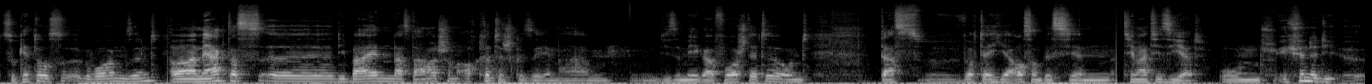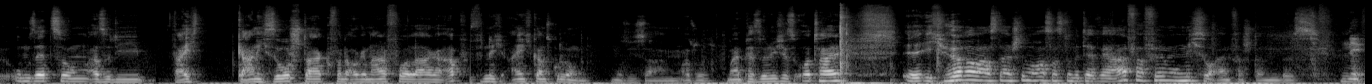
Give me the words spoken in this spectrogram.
zu Ghettos geworden sind. Aber man merkt, dass äh, die beiden das damals schon auch kritisch gesehen haben, diese Mega-Vorstädte und das wird ja hier auch so ein bisschen thematisiert. Und ich finde die äh, Umsetzung, also die weicht gar nicht so stark von der Originalvorlage ab, finde ich eigentlich ganz gelungen, muss ich sagen. Also mein persönliches Urteil. Äh, ich höre aber aus deiner Stimme raus, dass du mit der Realverfilmung nicht so einverstanden bist. Nee,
